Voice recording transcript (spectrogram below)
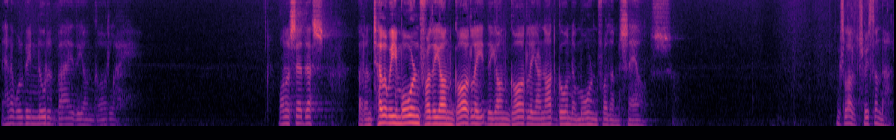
then it will be noted by the ungodly. One has said this that until we mourn for the ungodly, the ungodly are not going to mourn for themselves. There's a lot of truth in that.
